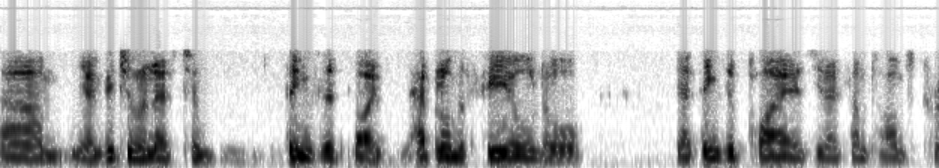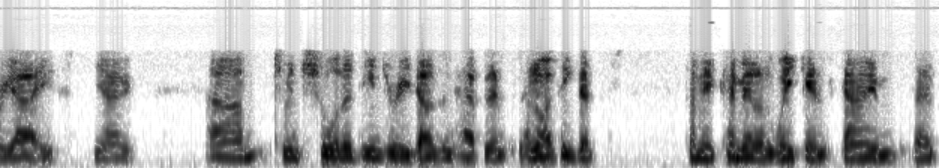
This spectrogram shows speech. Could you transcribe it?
um, you know vigilant as to things that like happen on the field or you know, things that players you know sometimes create, you know, um, to ensure that injury doesn't happen. And I think that's something that came out of the weekend's game that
